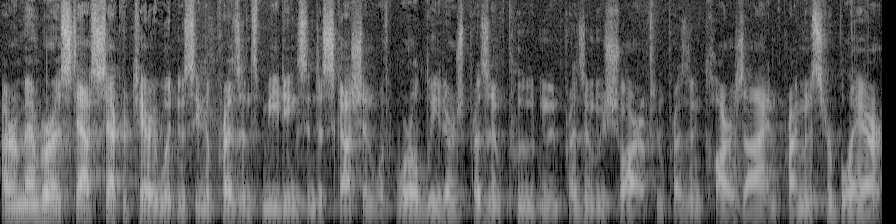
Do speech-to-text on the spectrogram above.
I remember as staff secretary witnessing the president's meetings and discussion with world leaders, President Putin and President Musharraf and President Karzai and Prime Minister Blair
